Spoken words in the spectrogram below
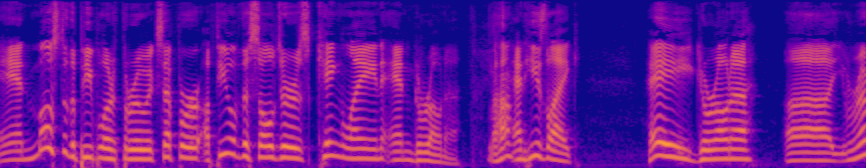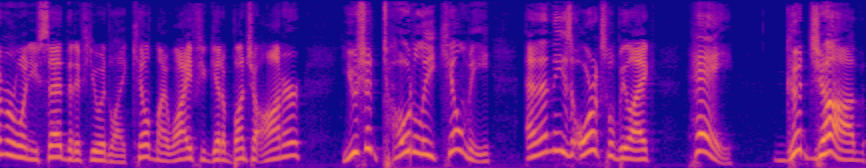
and most of the people are through except for a few of the soldiers, King Llane and Garona. Uh-huh. And he's like, "Hey, Garona, uh, you remember when you said that if you had like killed my wife, you'd get a bunch of honor? You should totally kill me, and then these orcs will be like, "Hey, good job,"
